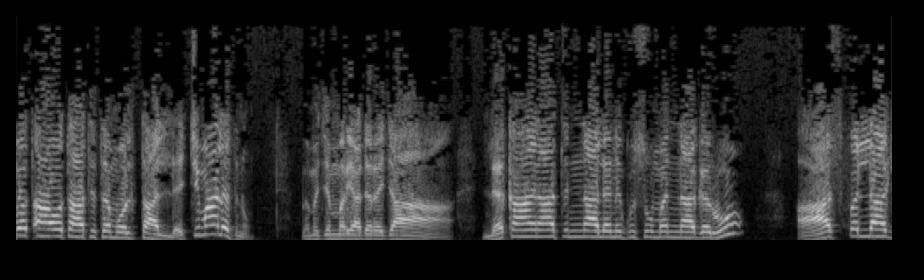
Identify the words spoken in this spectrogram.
በጣዖታት ተሞልታለች ማለት ነው። በመጀመሪያ ደረጃ ለካህናትና ለንጉሡ መናገሩ አስፈላጊ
